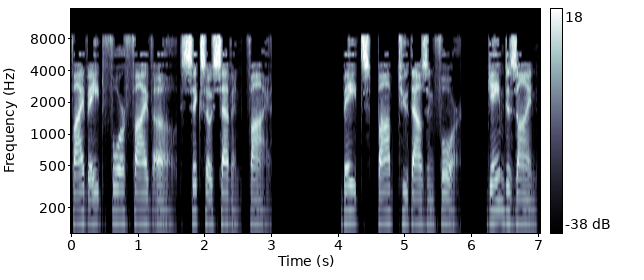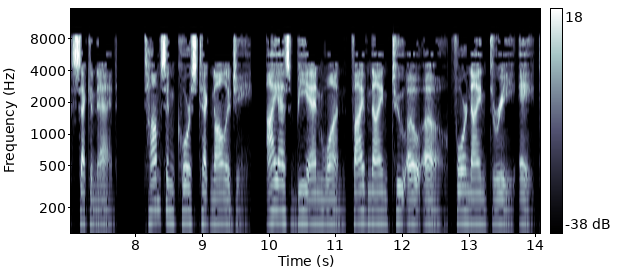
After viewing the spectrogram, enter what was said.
1-58450-607-5. Bates, Bob 2004. Game Design 2nd ed. Thomson Course Technology. ISBN 1-59200-493-8.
